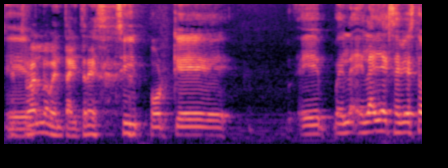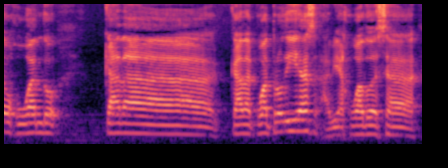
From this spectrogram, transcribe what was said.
Entró el 93. Sí, porque eh, el, Ajax había estado jugando cada, cada cuatro días. Había jugado esa,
